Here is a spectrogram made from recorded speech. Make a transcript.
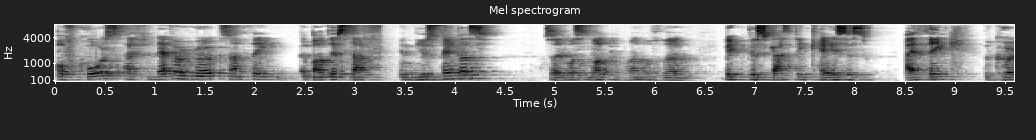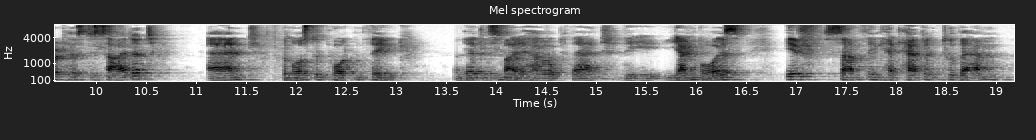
Of course, I've never heard something about this stuff in newspapers, so it was not one of the big disgusting cases. I think the court has decided, and the most important thing, and that is my hope, that the young boys, if something had happened to them,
